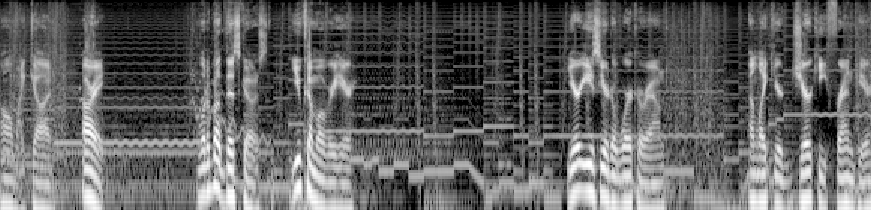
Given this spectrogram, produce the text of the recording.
Oh my god. Alright. What about this ghost? You come over here. You're easier to work around. Unlike your jerky friend here.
